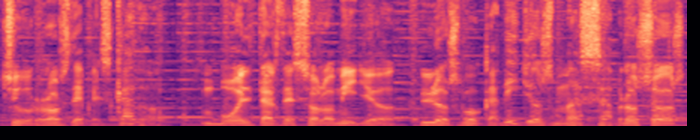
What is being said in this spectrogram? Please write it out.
churros de pescado, vueltas de solomillo, los bocadillos más sabrosos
